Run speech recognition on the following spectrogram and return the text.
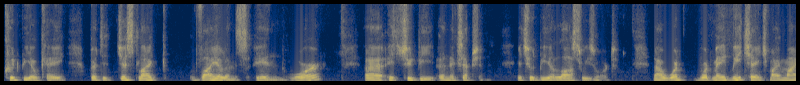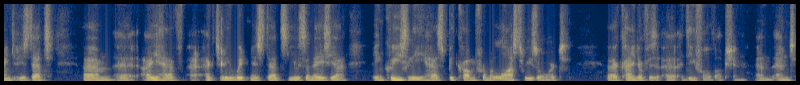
could be okay, but it, just like violence in war, uh, it should be an exception. It should be a last resort. Now, what, what made me change my mind is that um, uh, I have actually witnessed that euthanasia increasingly has become from a last resort uh, kind of a, a, default option. And, and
